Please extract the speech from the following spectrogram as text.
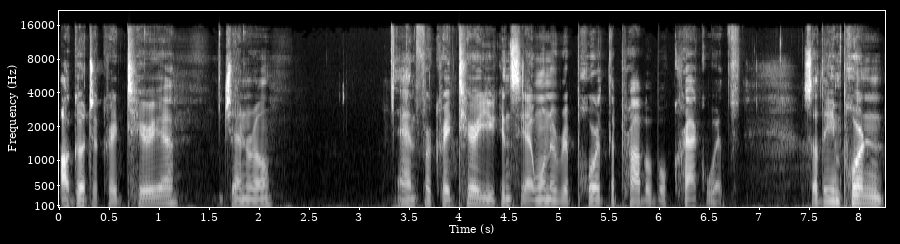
I'll go to criteria, general, and for criteria you can see I want to report the probable crack width. So the important,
